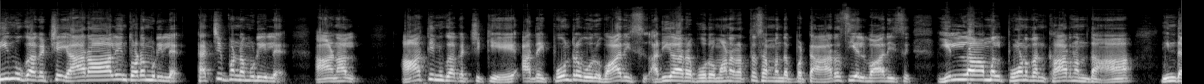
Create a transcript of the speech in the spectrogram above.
திமுக கட்சியை யாராலையும் தொட முடியல டச் பண்ண முடியல. ஆனால் அதிமுக கட்சிக்கு அதை போன்ற ஒரு வாரிசு அதிகாரபூர்வமான ரத்த சம்பந்தப்பட்ட அரசியல் வாரிசு இல்லாமல் போனதன் காரணம் தான் இந்த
